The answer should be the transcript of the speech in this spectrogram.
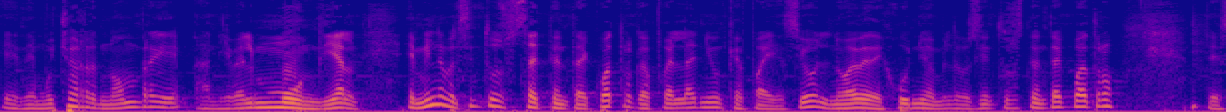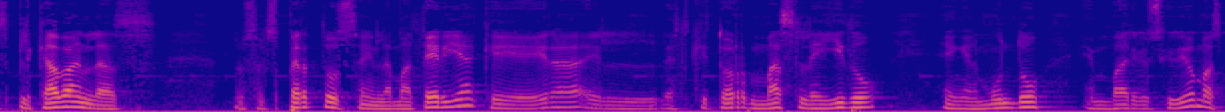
eh, de mucho renombre a nivel mundial. En 1974, que fue el año que falleció, el 9 de junio de 1974, te explicaban las, los expertos en la materia que era el escritor más leído en el mundo en varios idiomas.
